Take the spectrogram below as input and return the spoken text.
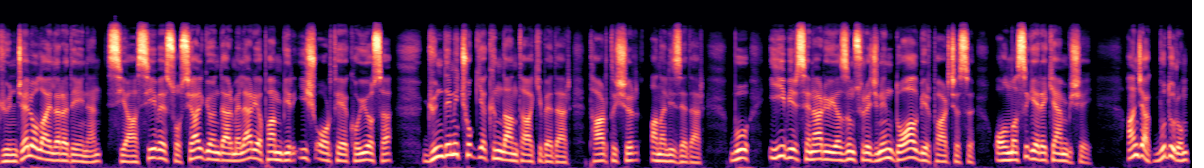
güncel olaylara değinen, siyasi ve sosyal göndermeler yapan bir iş ortaya koyuyorsa, gündemi çok yakından takip eder, tartışır, analiz eder. Bu iyi bir senaryo yazım sürecinin doğal bir parçası, olması gereken bir şey. Ancak bu durum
